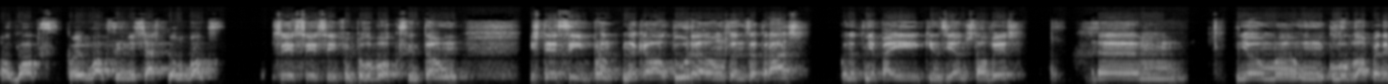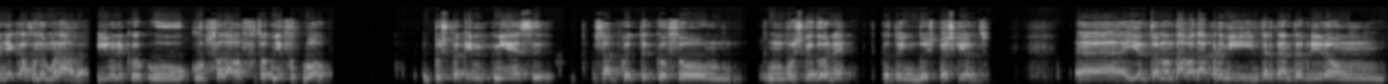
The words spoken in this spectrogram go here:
ao boxe? Foi o boxe, iniciaste pelo boxe? Sim, sim, sim, foi pelo boxe. Então, isto é assim, pronto, naquela altura, há uns anos atrás, quando eu tinha para aí 15 anos, talvez, hum, tinha uma, um clube lá ao pé da minha casa onde eu morava. E o, único, o clube só, dava, só tinha futebol. Depois, para quem me conhece, sabe que eu, te- que eu sou um, um bom jogador, né? Que eu tenho dois pés esquerdos. Ah, e então não estava a dar para mim. Entretanto, abriram,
